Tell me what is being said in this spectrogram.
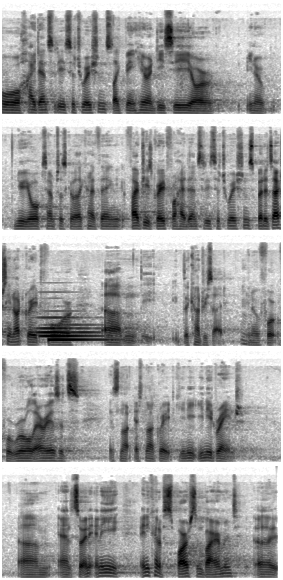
for high density situations like being here in DC or you know New York, San Francisco, that kind of thing. 5G is great for high density situations, but it's actually not great for um, the, the, countryside. Mm-hmm. You know, for, for rural areas, it's, it's, not, it's not great. You need, you need range. Um, and so any, any, any kind of sparse environment, uh,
